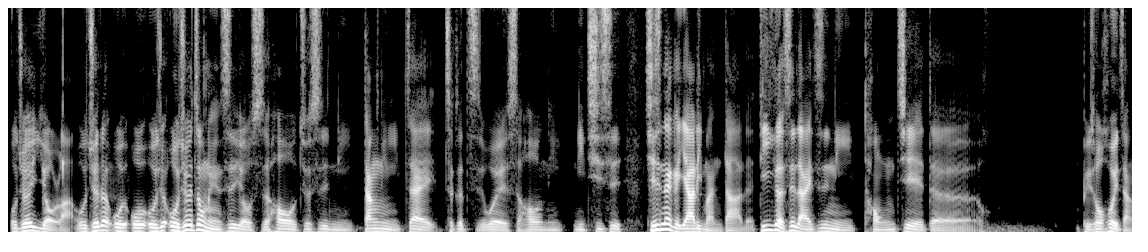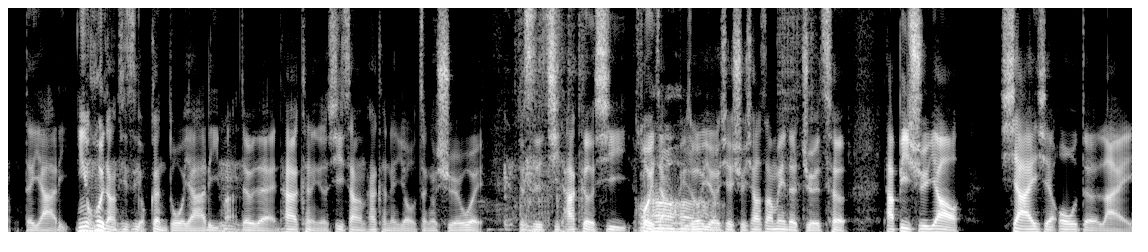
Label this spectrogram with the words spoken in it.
我觉得有啦，我觉得我我我觉得我觉得重点是有时候就是你当你在这个职位的时候，你你其实其实那个压力蛮大的。第一个是来自你同届的，比如说会长的压力，因为会长其实有更多压力嘛，嗯对不对？他可能有系上，他可能有整个学位，就是其他各系会长，比如说有一些学校上面的决策，他必须要下一些 order 来，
